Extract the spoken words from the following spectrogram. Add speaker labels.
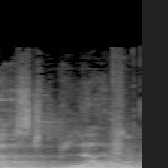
Speaker 1: First blood.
